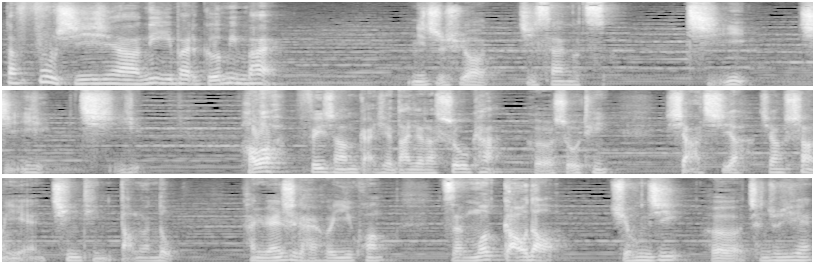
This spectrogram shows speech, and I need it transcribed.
但复习一下另一派的革命派，你只需要记三个词：起义、起义、起义。好了，非常感谢大家的收看。和收听，下期啊将上演清廷大乱斗，看袁世凯和奕匡怎么搞倒徐鸿基和陈春仙。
